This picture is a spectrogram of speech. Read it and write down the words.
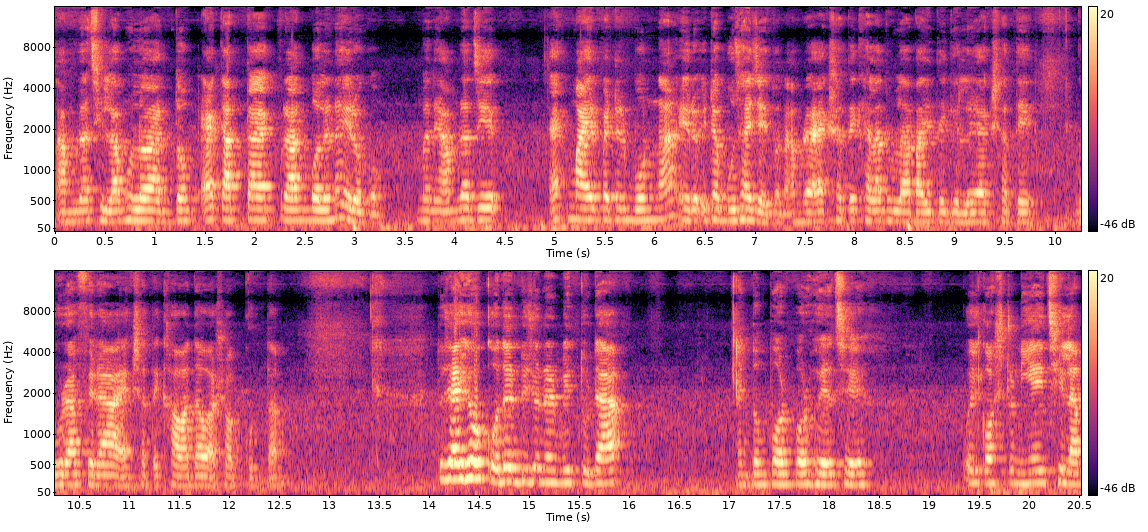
আমরা ছিলাম হলো একদম এক আত্মা, এক প্রাণ বলে না এরকম। মানে আমরা যে এক মায়ের পেটের বোন না, এর, এটা বোঝাই যেত না। আমরা একসাথে খেলাধুলা, বাড়িতে গেলে একসাথে ঘোরাফেরা, একসাথে খাওয়া দাওয়া সব করতাম। তো যাই হোক, ওদের দুজনের মৃত্যুটা একদম পরপর হয়েছে। ওই কষ্ট নিয়েই ছিলাম।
